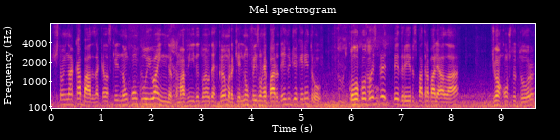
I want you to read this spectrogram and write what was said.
estão inacabadas, aquelas que ele não concluiu ainda, como a Avenida do Helder Câmara, que ele não fez um reparo desde o dia que ele entrou. Colocou dois pedreiros para trabalhar lá, de uma construtora,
